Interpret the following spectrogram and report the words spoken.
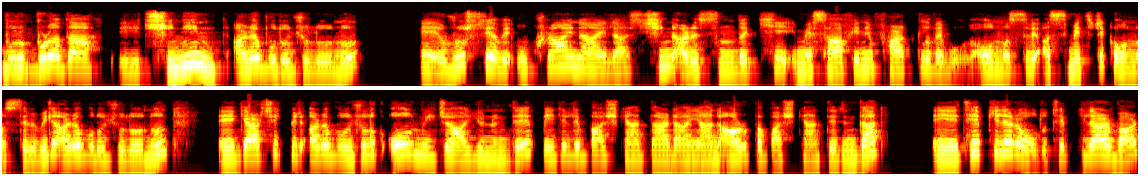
bu, burada e, Çin'in ara buluculuğunun e, Rusya ve Ukrayna ile Çin arasındaki mesafenin farklı ve olması ve asimetrik olması sebebiyle ara buluculuğunun e, gerçek bir ara buluculuk olmayacağı yönünde belirli başkentlerden yani Avrupa başkentlerinden e, tepkiler oldu, tepkiler var.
